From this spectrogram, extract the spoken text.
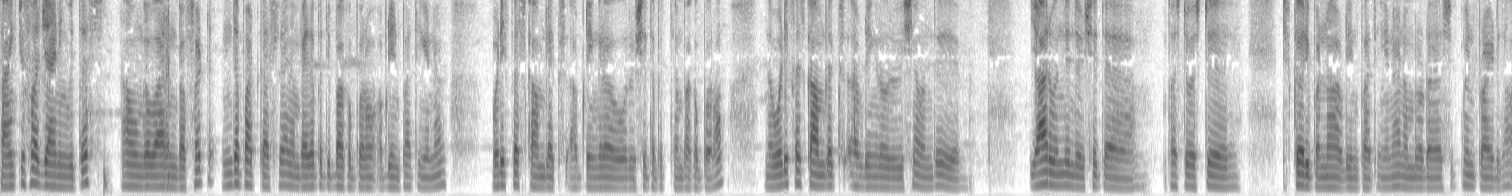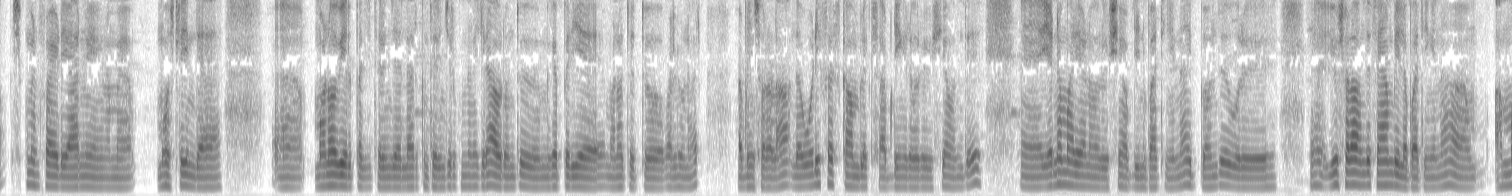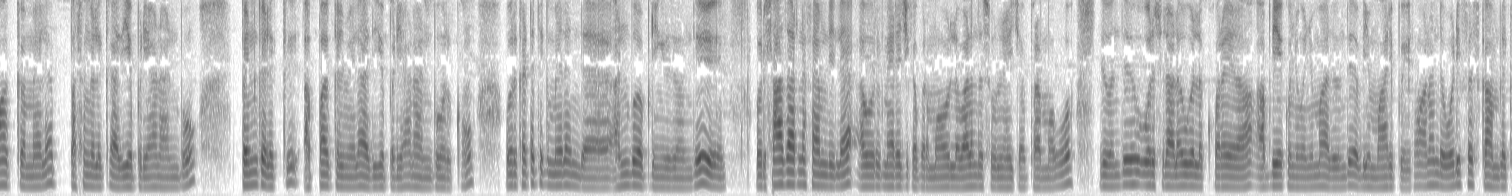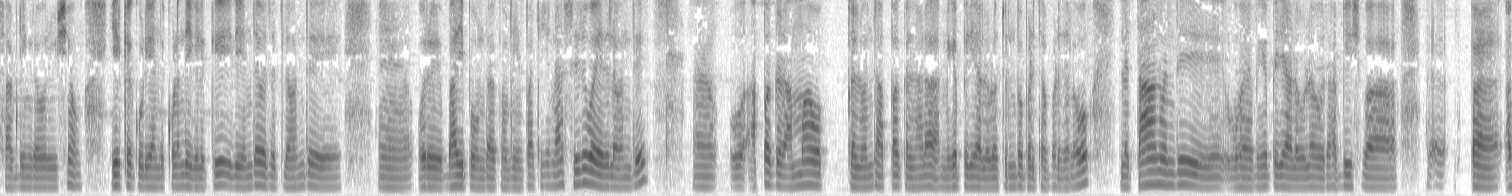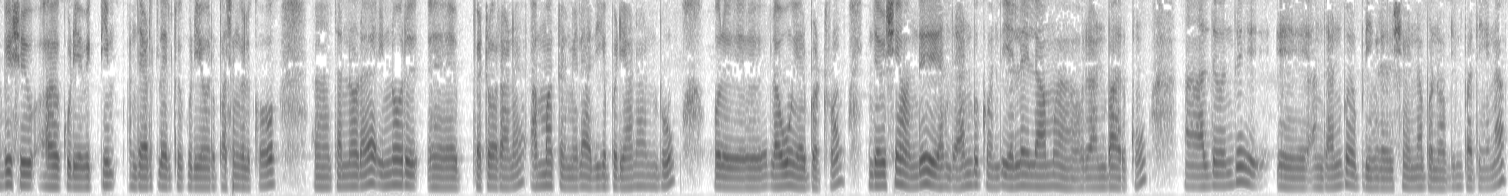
Thank you for joining with us நான் உங்கள் Warren Buffett. இந்த பாட்காஸ்ட்டில் நம்ம எதை பற்றி பார்க்க போகிறோம் அப்படின்னு பார்த்தீங்கன்னா ஒடிஃபஸ் காம்ப்ளெக்ஸ் அப்படிங்கிற ஒரு விஷயத்தை பற்றி தான் பார்க்க போகிறோம் இந்த ஒடிஃபஸ் காம்ப்ளெக்ஸ் அப்படிங்கிற ஒரு விஷயம் வந்து யார் வந்து இந்த விஷயத்த ஃபஸ்ட்டு ஃபஸ்ட்டு டிஸ்கவரி பண்ணா அப்படின்னு பார்த்தீங்கன்னா நம்மளோட சிக்மெண்ட் ஃப்ராய்டு தான். சிக்மெண்ட் ஃப்ராய்டு யாருன்னு நம்ம மோஸ்ட்லி இந்த மனோவியல் பற்றி தெரிஞ்ச எல்லாருக்கும் தெரிஞ்சிருக்கும்னு நினைக்கிறேன். அவர் வந்து மிகப்பெரிய மனோதத்துவ வல்லுனர். அப்படின்னு சொல்லலாம். இந்த ஒடிஃபஸ் காம்ப்ளெக்ஸ் அப்படிங்கிற ஒரு விஷயம் வந்து என்ன மாதிரியான ஒரு விஷயம் அப்படின்னு பார்த்தீங்கன்னா இப்போ வந்து ஒரு யூஸ்வலாக வந்து ஃபேமிலியில் பார்த்தீங்கன்னா அம்மாவுக்கு மேலே பசங்களுக்கு அதிகப்படியான அன்பும் பெண்களுக்கு அப்பாக்கள் மேலே அதிகப்படியான அன்பும் இருக்கும். ஒரு கட்டத்துக்கு மேலே இந்த அன்பு அப்படிங்கிறது வந்து ஒரு சாதாரண ஃபேமிலியில் ஒரு மேரேஜுக்கு அப்புறமாவோ இல்லை வளர்ந்த சூழ்நிலைக்கு அப்புறமாவோ இது வந்து ஒரு சில அளவுகளில் குறையலாம். அப்படியே கொஞ்சம் கொஞ்சமாக அது வந்து அப்படியே மாறி போயிடும் ஆனால் இந்த ஒடிஃபஸ் காம்ப்ளெக்ஸ் அப்படிங்கிற ஒரு விஷயம் இருக்கக்கூடிய அந்த குழந்தைகளுக்கு இது எந்த விதத்தில் வந்து ஒரு பாதிப்பை உண்டாக்கும் அப்படின்னு பார்த்தீங்கன்னா சிறு வயதில் வந்து அப்பாக்கள் அம்மா மக்கள் வந்து அப்பாக்கள்னால மிகப்பெரிய அளவில் துன்பப்படுத்தப்படுதலோ இல்லை தான் வந்து மிகப்பெரிய அளவில் ஒரு அபியூஸ்வா ப அபியூசிவ் ஆகக்கூடிய விக்டிம் அந்த இடத்துல இருக்கக்கூடிய ஒரு பசங்களுக்கோ தன்னோட இன்னொரு பெற்றோரான அம்மாக்கள் மேலே அதிகப்படியான அன்பும் ஒரு லவ்வும் ஏற்பட்டுரும். இந்த விஷயம் வந்து அந்த அன்புக்கு வந்து எல்லை இல்லாமல் ஒரு அன்பாக இருக்கும். அது வந்து அந்த அன்பு அப்படிங்கிற விஷயம் என்ன பண்ணும் அப்படின்னு பார்த்தீங்கன்னா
